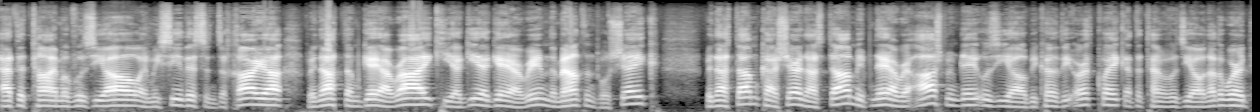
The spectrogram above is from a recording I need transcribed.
at the time of Uzziah, and we see this in Zechariah, v'natam ge'arai, ki agia ge'arim, the mountains will shake. Kasher nastam mipnei Uziel, because of the earthquake at the time of Uziel. In other words,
